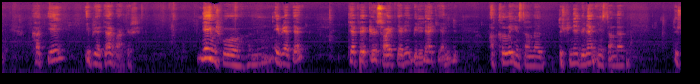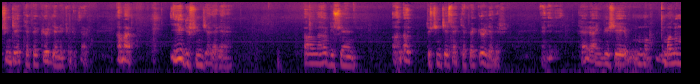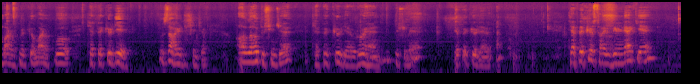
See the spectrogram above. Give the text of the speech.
kat'i ibretler vardır. Neymiş bu hmm, ibretler? Tefekkür sahipleri bilirler ki yani akıllı insanlar, düşünebilen insanlar, düşünce tefekkür denir çocuklar. Ama iyi düşüncelere, Allah'ı düşen, Allah düşüncesine tefekkür denir. Yani herhangi bir şey, ma- malın var mı, mülkün var mı, bu tefekkür değil. Bu zahir düşünce. Allah'ı düşünce tefekkür denir, ruhen düşünmeye tefekkür denir. Tefekkür sahibi bilirler ki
